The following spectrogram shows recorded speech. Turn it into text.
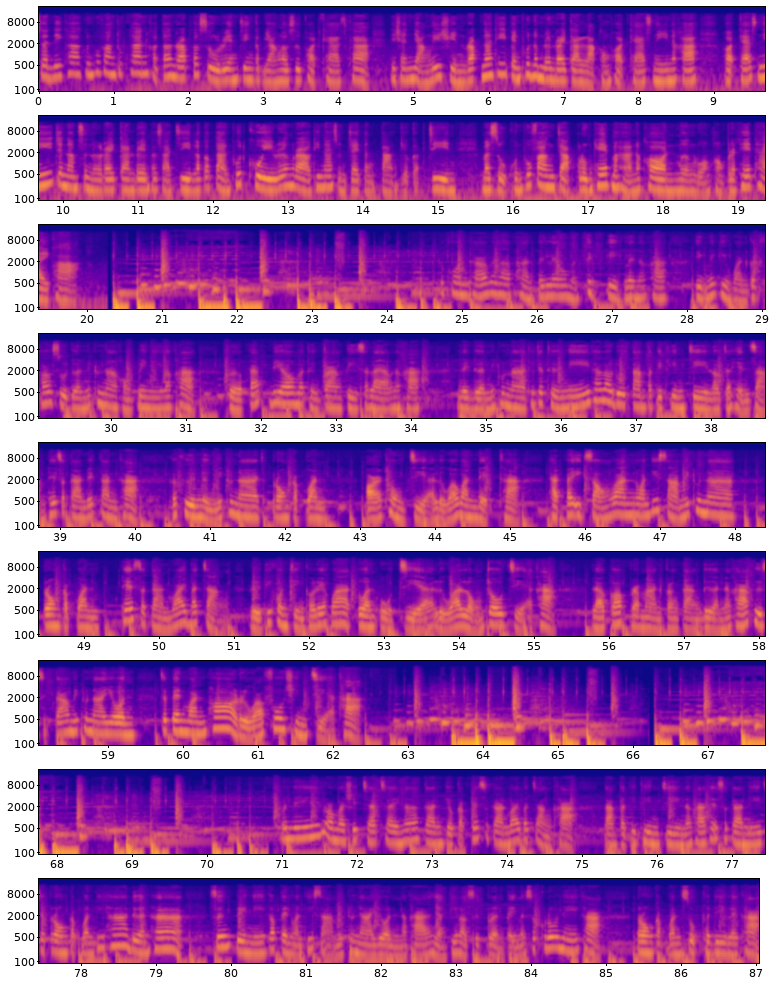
สวัสดีค่ะ คุณผู้ฟังทุกท่านขอต้อนรับเข้าสู่เรียนจริงกับหยางเราซื้อพอดแคสต์ค่ะ ดิฉันหยางลี่ชินรับหน้าที่เป็นผู้ดำเนินรายการหลักของพอดแคสต์นี้นะคะพอดแคสต์นี้จะนำเสนอรายการเรียนภาษาจีน แล้วก็การพูดคุยเรื่องราวที่น่าสนใจต่างๆ เกี่ยวกับจีน มาสู่คุณผู้ฟังจากกรุงเทพมหานคร เมืองหลวงของประเทศไทยค่ะ คนคะเวลาผ่านไปเร็วเหมือนติดปีกเลยนะคะ อีกไม่กี่วันก็เข้าสู่เดือนมิถุนาของปีนี้แล้วค่ะเผลอแป๊บเดียวมาถึงกลางปีซะแล้วนะคะ ในเดือนมิถุนาที่จะถึงนี้ถ้าเราดูตามปฏิทินจีนเราจะเห็น 3 เทศกาลด้วยกันค่ะ ก็คือ 1 มิถุนาจะตรงกับวันอ๋อถงเจียหรือว่าวันเด็กค่ะ ถัดไปอีก 2 วันวันที่ 3 มิถุนาตรงกับวันเทศกาลไหว้บ้าจัง หรือที่คนจีนเขาเรียกว่าตวนอู่เจีย หรือว่าหลงโจวเจียค่ะ แล้วก็ประมาณกลางๆเดือนนะคะ คือ 19 มิถุนายน จะเป็นวันพ่อหรือว่าฟู่ชินเจียค่ะวันนี้เรามาชิดแชทใช้หน้ากันเกี่ยวกับเทศกาลไหว้ประจังค่ะ ตามปฏิทินจีนนะคะ เทศกาลนี้จะตรงกับวันที่ 5 เดือน 5 ซึ่งปีนี้ก็เป็นวันที่ 3 มิถุนายนนะคะ อย่างที่เราซื้อเกริ่นไปเมื่อสักครู่นี้ค่ะ ตรงกับวันศุกร์พอดีเลยค่ะ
